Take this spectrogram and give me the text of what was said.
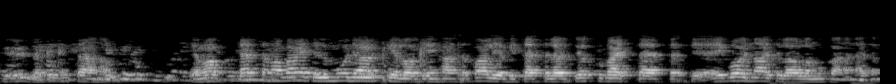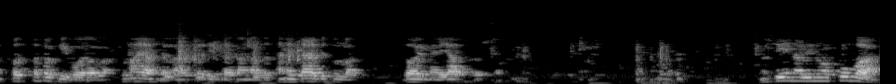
Kyllä, tämä on Ja mä, tästä mä oon väitellyt muiden arkeologien kanssa paljonkin tästä. Jotkut väittää, että ei voi naisella olla mukana näitä, mutta totta toki voi olla, kun ajatellaan että siltä kannalta, että hänen täytyy tulla toimeen jatkossa. No siinä oli nuo kuvat.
